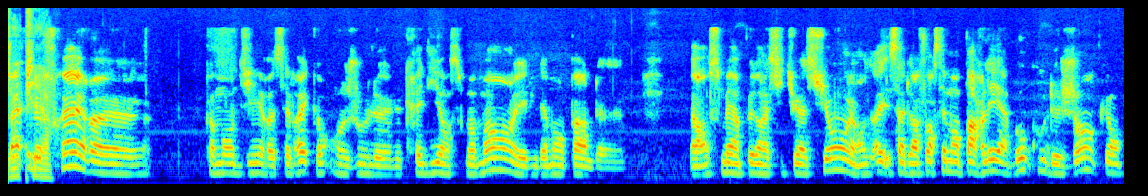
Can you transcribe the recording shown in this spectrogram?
Bah, le frère, euh, comment dire, c'est vrai qu'on joue le, le crédit en ce moment, et évidemment on parle de... bah, on se met un peu dans la situation, et, on- et ça doit forcément parler à beaucoup de gens qui ont,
